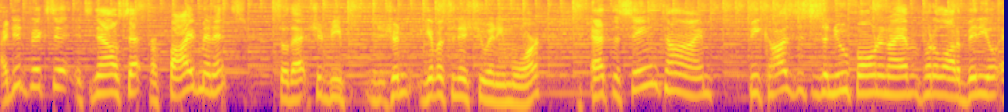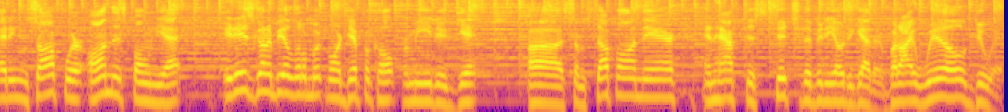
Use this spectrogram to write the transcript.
I did fix it. It's now set for five minutes. So that should be shouldn't give us an issue anymore. At the same time, because this is a new phone and I haven't put a lot of video editing software on this phone yet, it is going to be a little bit more difficult for me to get uh, some stuff on there and have to stitch the video together. But I will do it.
